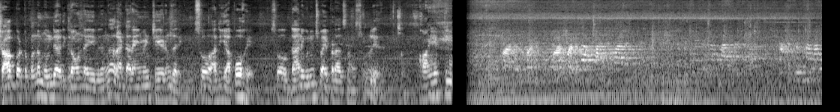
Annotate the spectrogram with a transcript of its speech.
షాక్ కొట్టకుండా ముందే అది గ్రౌండ్ అయ్యే విధంగా అలాంటి అరేంజ్మెంట్ చేయడం జరిగింది. సో అది అపోహే. సో దాని గురించి భయపడాల్సిన అవసరం లేదు. 妈妈。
